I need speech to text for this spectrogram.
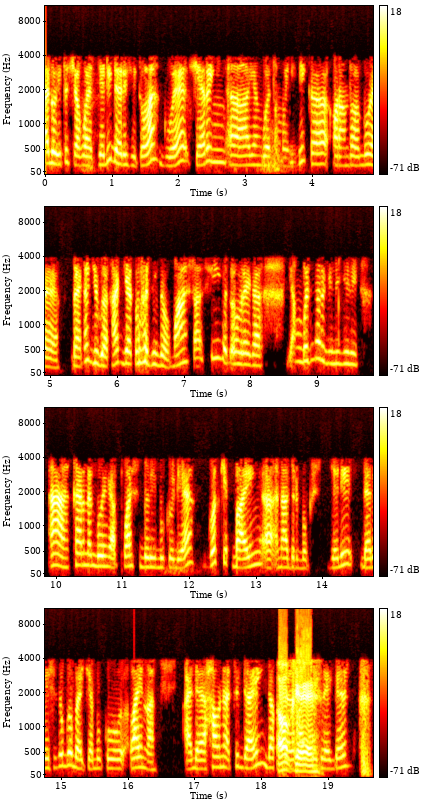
aduh itu shock banget. Jadi dari situlah gue sharing uh, yang gue temuin ini ke orang tua gue. Mereka juga kaget waktu itu. Masa sih kata mereka yang bener gini-gini. Ah karena gue nggak puas beli buku dia, gue keep buying uh, another books. Jadi dari situ gue baca buku lain lah. Ada How Not to Die, Dr. Oke. Greger.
